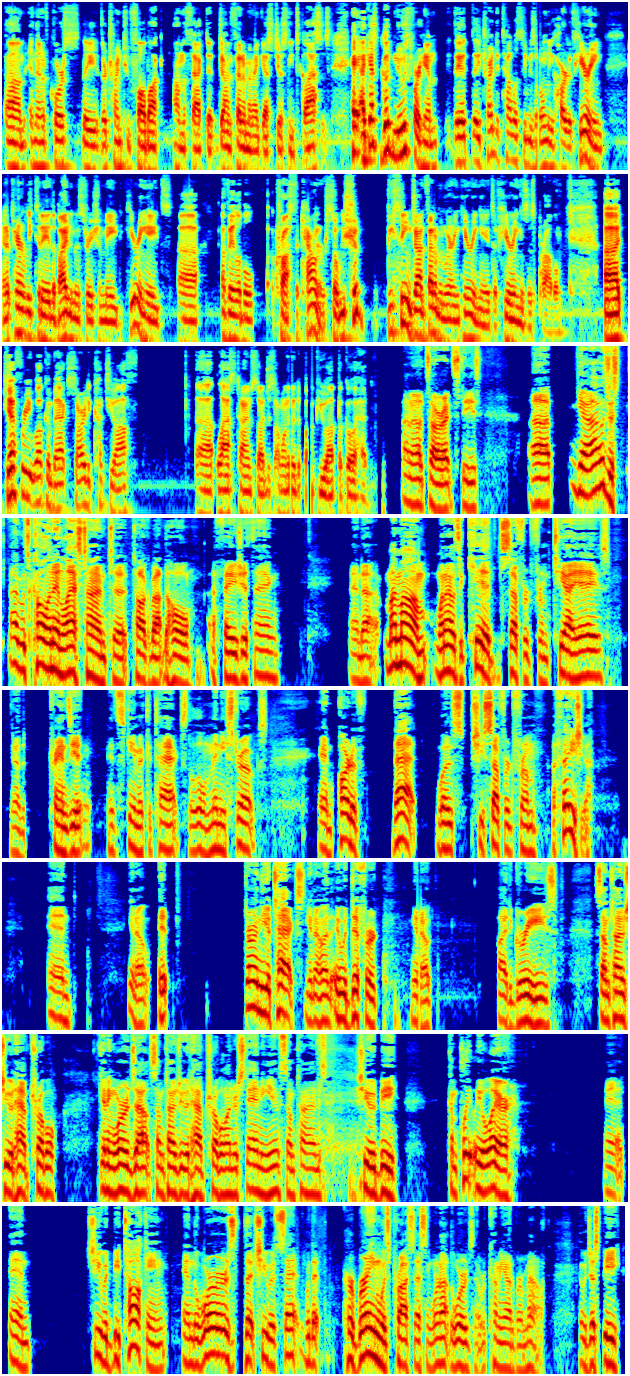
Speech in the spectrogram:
Um, and then, of course, they, they're trying to fall back on the fact that John Fetterman, I guess, just needs glasses. Hey, I guess good news for him. They, they tried to tell us he was only hard of hearing. And apparently today, the Biden administration made hearing aids uh, available across the counter. So we should be seeing John Fetterman wearing hearing aids if hearing is his problem. Uh, Jeffrey, welcome back. Sorry to cut you off uh, last time, so I just I wanted to bump you up, but go ahead. I know it's all right, Steve. Uh, yeah, I was just I was calling in last time to talk about the whole aphasia thing, and uh, my mom, when I was a kid, suffered from TIAs, you know, the transient ischemic attacks, the little mini strokes, and part of that was she suffered from aphasia, and you know it during the attacks, you know, it would differ, you know, by degrees. Sometimes you would have trouble getting words out. Sometimes you would have trouble understanding you. Sometimes she would be completely aware and, and she would be talking and the words that she was saying, that her brain was processing were not the words that were coming out of her mouth. It would just be,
